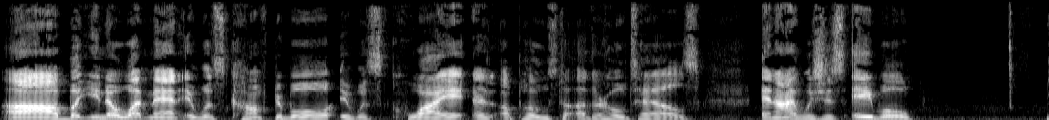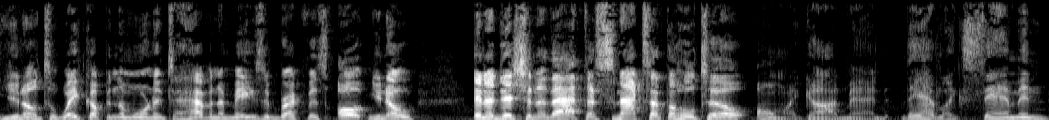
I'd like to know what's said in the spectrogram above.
Uh, but you know what, man? It was comfortable. It was quiet as opposed to other hotels. And I was just able, you know, to wake up in the morning to have an amazing breakfast. Oh, you know, in addition to that, the snacks at the hotel, oh my God, man. They had like salmon,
